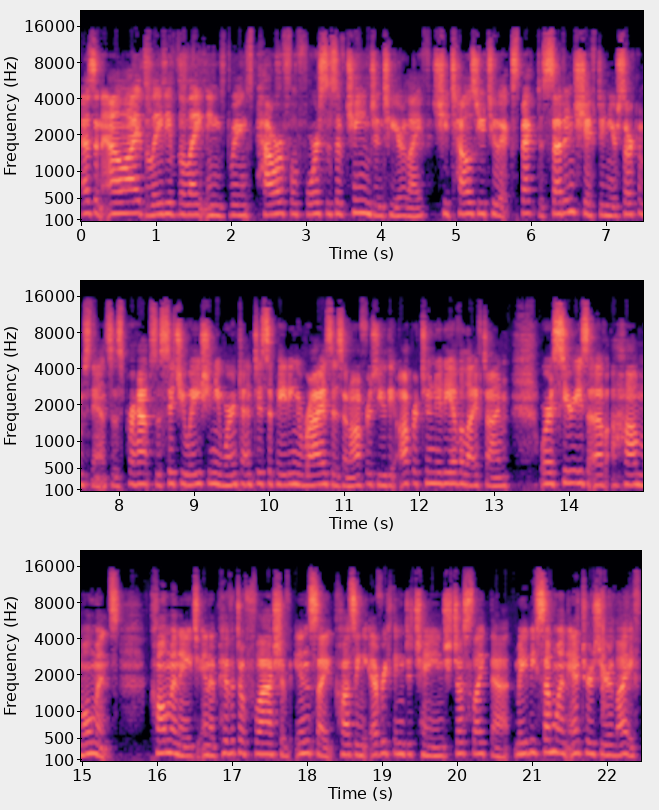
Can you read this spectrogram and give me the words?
As an ally, the Lady of the Lightning brings powerful forces of change into your life. She tells you to expect a sudden shift in your circumstances. Perhaps a situation you weren't anticipating arises and offers you the opportunity of a lifetime, or a series of aha moments culminate in a pivotal flash of insight causing everything to change just like that maybe someone enters your life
